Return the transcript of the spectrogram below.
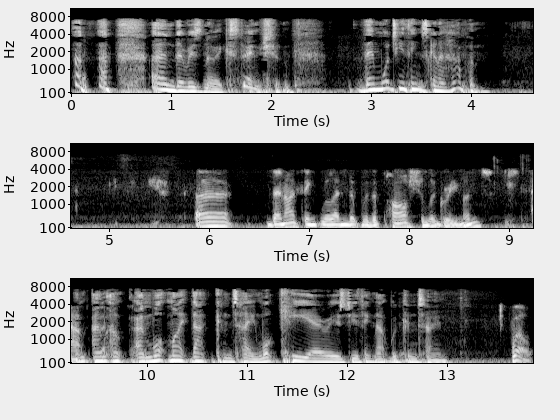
and there is no extension, then what do you think is going to happen? Uh, then I think we'll end up with a partial agreement. And, and, and what might that contain? What key areas do you think that would contain? Well,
